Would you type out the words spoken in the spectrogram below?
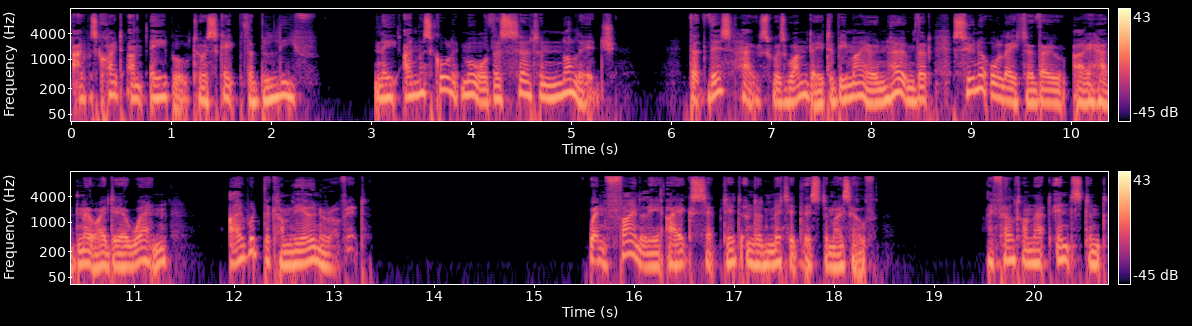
I was quite unable to escape the belief, nay, I must call it more, the certain knowledge, that this house was one day to be my own home, that sooner or later, though I had no idea when, I would become the owner of it. When finally I accepted and admitted this to myself, I felt on that instant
